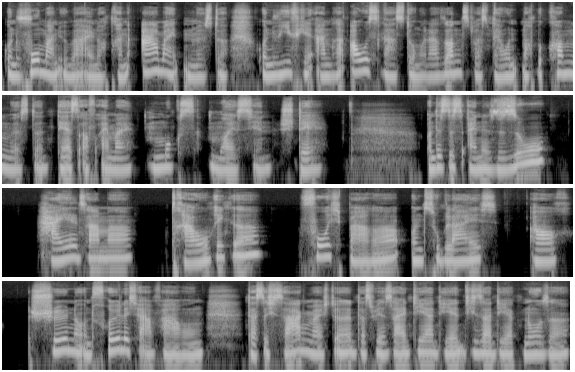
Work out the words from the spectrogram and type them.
und wo man überall noch dran arbeiten müsste und wie viel andere Auslastung oder sonst was der Hund noch bekommen müsste, der ist auf einmal mucksmäuschen still. Und es ist eine so heilsame, traurige, furchtbare und zugleich auch schöne und fröhliche Erfahrung, dass ich sagen möchte, dass wir seit dieser Diagnose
